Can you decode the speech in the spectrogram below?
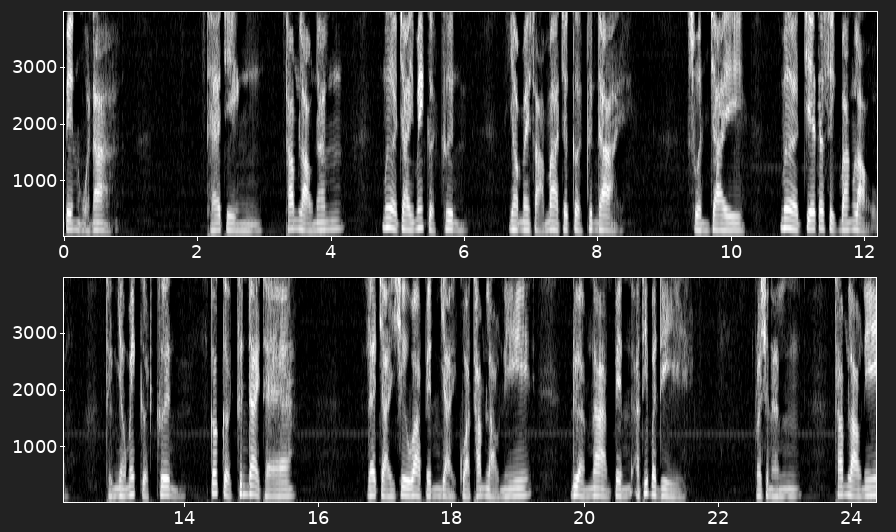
เป็นหัวหน้า แท้จริงธรรมเหล่านั้น เมื่อใจไม่เกิดขึ้น ย่อมไม่สามารถจะเกิดขึ้นได้ ส่วนใจเมื่อเจตสิกบางเหล่า ถึงยังไม่เกิดขึ้น ก็เกิดขึ้นได้แท้ และใจชื่อว่าเป็นใหญ่กว่าธรรมเหล่านี้ด้วยอำนาจเป็นอธิบดี เพราะฉะนั้นธรรมเหล่านี้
